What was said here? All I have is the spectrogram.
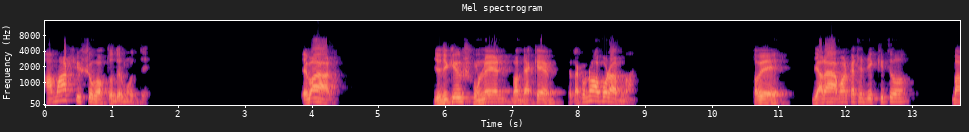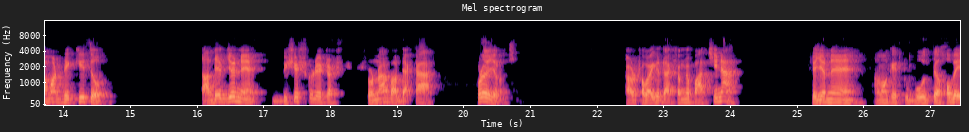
আমার শিষ্য ভক্তদের মধ্যে। এবার, যদি কেউ শোনেন বা দেখেন, সেটা কোনো অপরাধ নয়। তবে যারা আমার কাছে দীক্ষিত বা আমার দীক্ষিত তাদের জন্য বিশেষ করে এটা শোনা বা দেখা প্রয়োজন আছে। কারণ সবাইকে তো একসঙ্গে পাচ্ছি না। সেজন্য আমাকে একটু বলতে হবে।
